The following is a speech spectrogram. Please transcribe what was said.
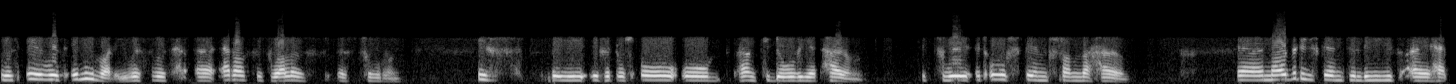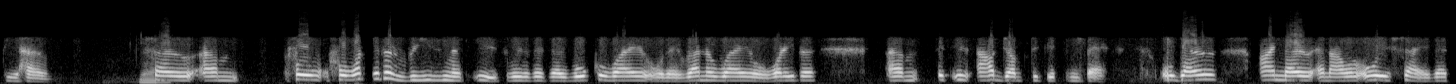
with eh, with anybody, with with uh, adults as well as, as children, if the if it was all all hunky dory at home. It's where it all stems from the home. Uh, nobody's going to leave a happy home. So, um, for for whatever reason it is, whether they walk away or they run away or whatever, um, it is our job to get them back. Although I know, and I will always say that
